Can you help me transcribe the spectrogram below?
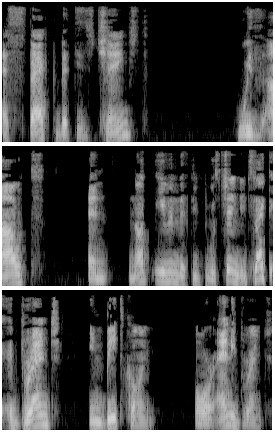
a spec that is changed without and not even that it was changed. It's like a branch in Bitcoin or any branch.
